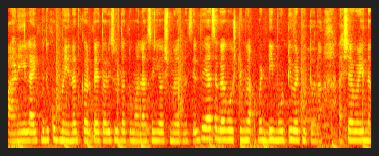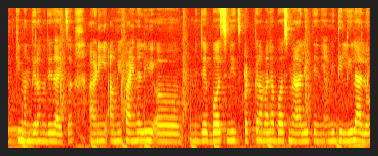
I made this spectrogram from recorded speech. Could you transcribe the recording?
आणि लाईफमध्ये खूप मेहनत करताय तरीसुद्धा तुम्हाला असं यश मिळत नसेल तर या सगळ्या गोष्टीमुळे आपण डिमोटिवेट होतो ना. अशा वेळी नक्की मंदिरामध्ये जायचं. आणि आम्ही फायनली म्हणजे बसनीच पटकन आम्हाला बस मिळाली त्यांनी आम्ही दिल्लीला आलो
